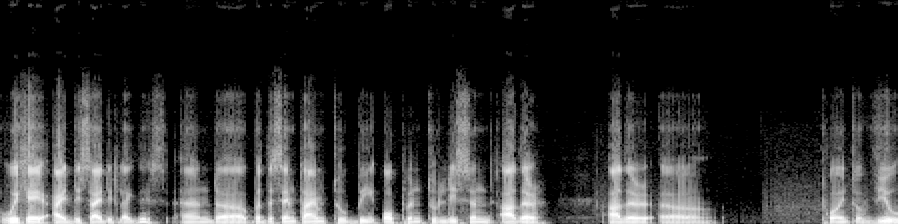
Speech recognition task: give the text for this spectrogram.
we okay i decided like this and uh, but at the same time to be open to listen other other uh, point of view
